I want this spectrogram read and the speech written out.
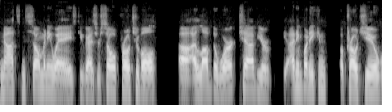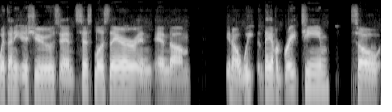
NOTs in so many ways. You guys are so approachable. Uh, I love the work, Chev. You're anybody can approach you with any issues, and Sisla's there, and and um, you know we they have a great team. So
